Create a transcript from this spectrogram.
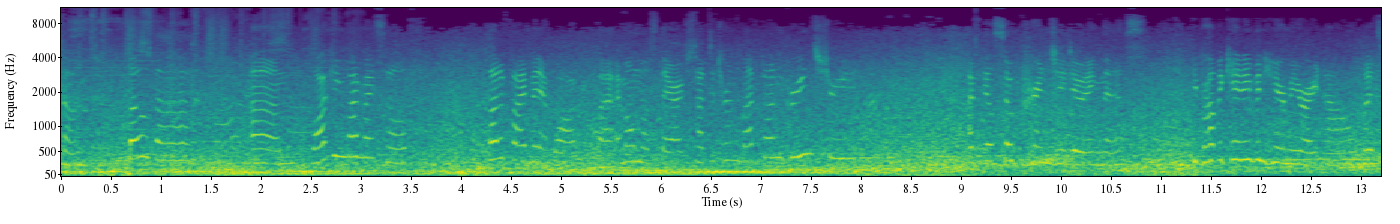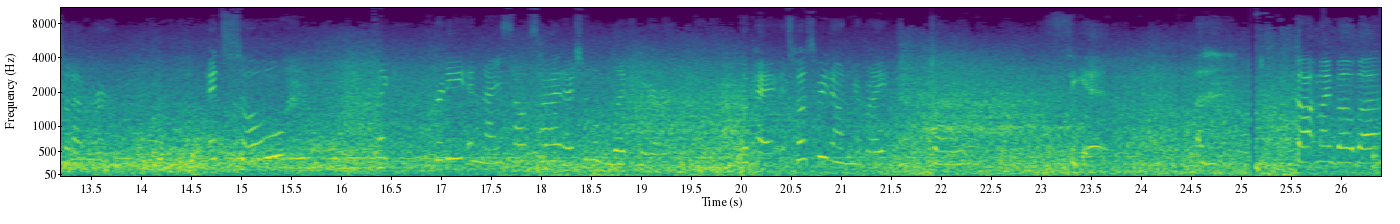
some boba. Um, walking by myself about a five minute walk, but I'm almost there. I just have to turn left on Greene Street. I feel so cringy doing this. You probably can't even hear me right now, but it's whatever. It's so like pretty and nice outside. I just want to live here. Okay, it's supposed to be down here, but I don't see it. Ugh. Got my boba.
